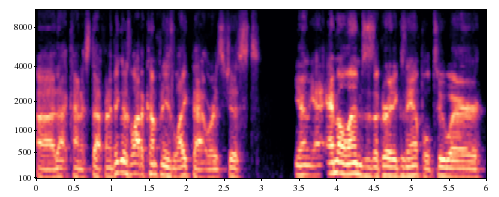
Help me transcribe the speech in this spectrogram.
uh, that kind of stuff. And I think there's a lot of companies like that where it's just, you know, I mean, MLMs is a great example to where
